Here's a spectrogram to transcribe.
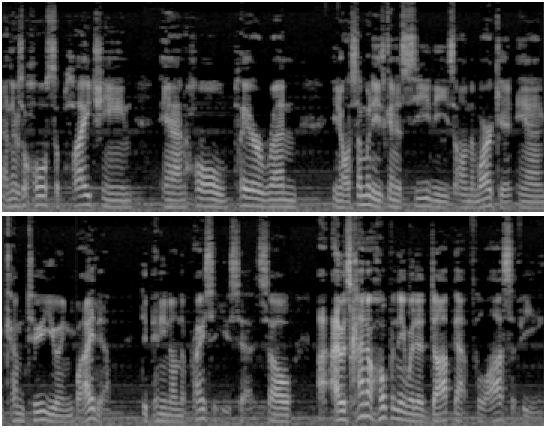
And there's a whole supply chain and whole player run. You know, somebody's going to see these on the market and come to you and buy them, depending on the price that you set. So, I was kind of hoping they would adopt that philosophy.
